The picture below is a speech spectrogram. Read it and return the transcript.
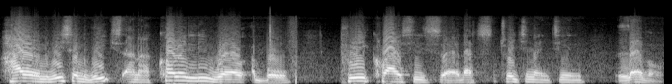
higher in recent weeks and are currently well above pre-crisis, uh, that's 2019 level.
